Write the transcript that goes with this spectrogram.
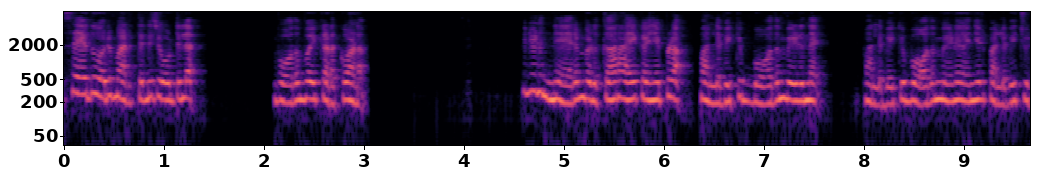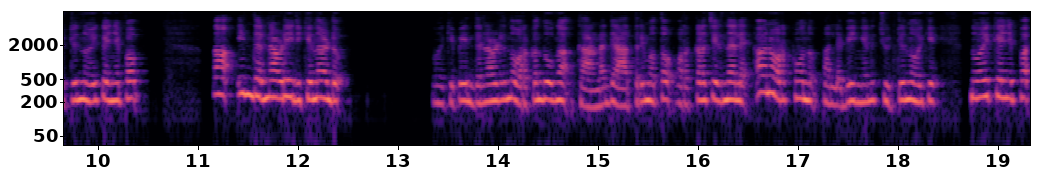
സേതു ഒരു മരത്തിന്റെ ചുവട്ടിൽ ബോധം പോയി കിടക്കുവാണ്. പിന്നീട് നേരം വെളുക്കാറായി കഴിഞ്ഞപ്പോഴാ പല്ലവിക്ക് ബോധം വീഴുന്നേ. പല്ലവിക്ക് ബോധം വീണ് കഴിഞ്ഞിട്ട് പല്ലവി ചുറ്റും നോയി കഴിഞ്ഞപ്പം ആ ഇന്ദ്രൻ അവിടെ ഇരിക്കുന്ന കണ്ടു. നോക്കിയപ്പോ ഇന്ദ്രൻ അവിടെ നിന്ന് ഉറക്കം തൂങ്ങുക. കാരണം രാത്രി മൊത്തം ഉറക്കളച്ചിരുന്നല്ലേ. അവൻ ഉറക്കം വന്നു. പല്ലവി ഇങ്ങനെ ചുറ്റും നോക്കി. നോക്കിക്കഴിഞ്ഞപ്പോൾ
